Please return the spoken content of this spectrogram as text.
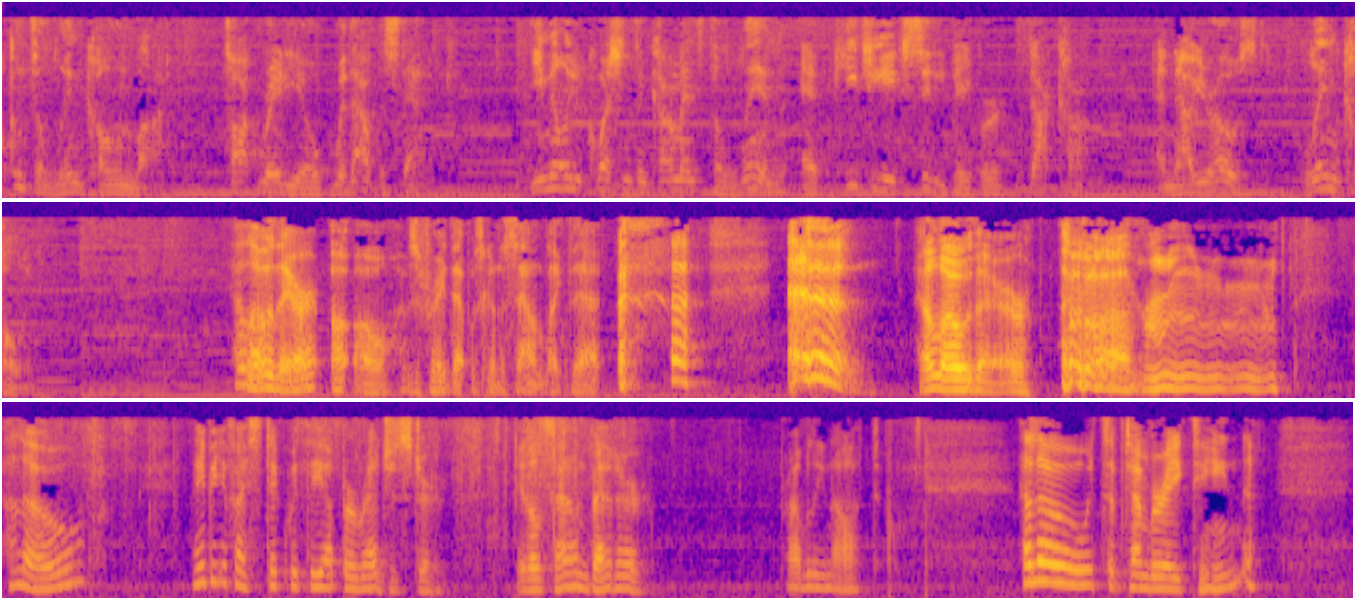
Welcome to Lynn Cullen Live, talk radio without the static. Email your questions and comments to lynn at pghcitypaper.com. And now your host, Lynn Cullen. Hello there. Uh oh, I was afraid that was going to sound like that. Hello there. Hello. Maybe if I stick with the upper register, it'll sound better. Probably not. Hello, it's September 18,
